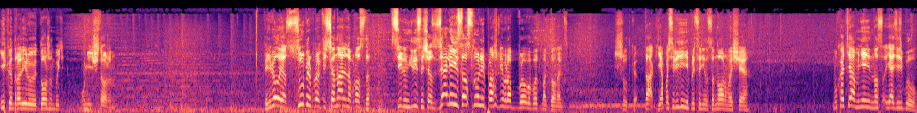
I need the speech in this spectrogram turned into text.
их контролирует, должен быть уничтожен. Перевел я супер профессионально просто. Все лингвисты сейчас взяли и соснули, пошли в работать Макдональдс. Шутка. Так, я посередине приценился, норм вообще. Ну хотя мне нас... я здесь был.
